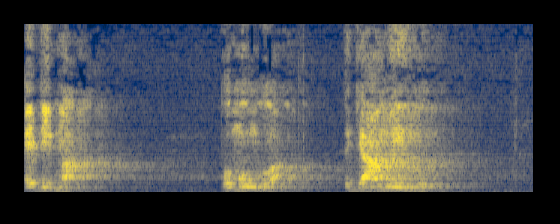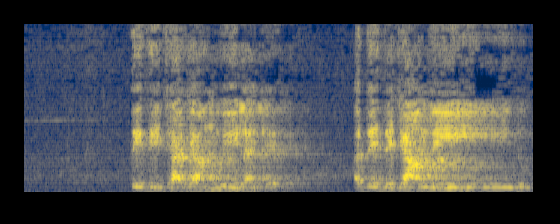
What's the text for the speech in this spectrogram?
အဲ့ဒီမှာဘုံမုံကတရားမင်းကိုတေးသေးချာချာမေးလိုက်တယ်အသင်တရားမင်းလို့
